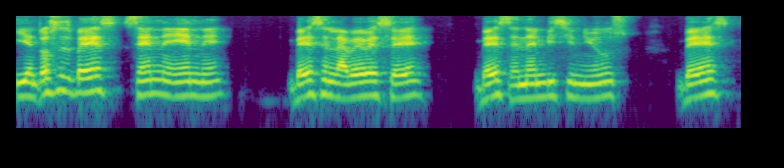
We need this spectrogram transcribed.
y entonces ves CNN, ves en la BBC, ves en NBC News, ves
